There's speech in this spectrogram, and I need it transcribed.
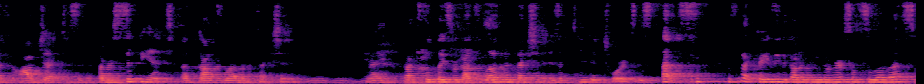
as an object, as a, recipient of God's love and affection. Right? That's the place where God's love and affection is intended towards is us. Isn't that crazy? The God of the universe wants to love us.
